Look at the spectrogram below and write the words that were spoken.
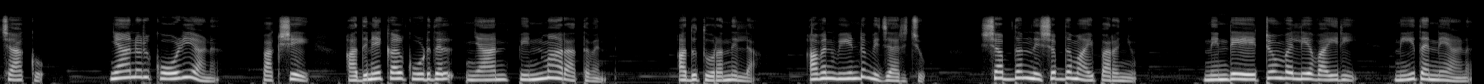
ചാക്കോ ഞാനൊരു കോഴിയാണ്. പക്ഷേ അതിനേക്കാൾ കൂടുതൽ ഞാൻ പിന്മാറാത്തവൻ. അത് തുറന്നില്ല. അവൻ വീണ്ടും വിചാരിച്ചു. ശബ്ദം നിശബ്ദമായി പറഞ്ഞു നിന്റെ ഏറ്റവും വലിയ വൈരി നീ തന്നെയാണ്.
